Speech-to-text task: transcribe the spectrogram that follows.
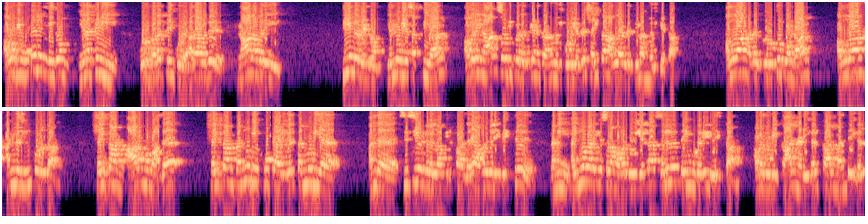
அவருடைய உடலின் மீதும் எனக்கு நீ ஒரு பலத்தை கொடு. அதாவது நான் அவரை தீண்ட வேண்டும். என்னுடைய சக்தியால் அவரை நான் சோதிப்பதற்கு எனக்கு அனுமதி கொடு என்று ஷைத்தான் அல்லாவிடத்தில் அனுமதி கேட்டான். அல்லாஹ் அதற்கு ஒத்துக்கொண்டான். அல்லாஹ் அனுமதியும் கொடுத்தான். ஷைதான் ஆரம்பமாக ஷைதான் தன்னுடைய கூட்டாளிகள் தன்னுடைய அந்த சிசியர்கள் எல்லாம் இருப்பார்களே அவர்களை வைத்து நபி ஐயூப் அலைஹிஸ்ஸலாம் அவர்களுடைய எல்லா செல்வத்தையும் முதலில் எரித்தான். அவர்களுடைய கால்நடைகள் கால் மந்தைகள்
